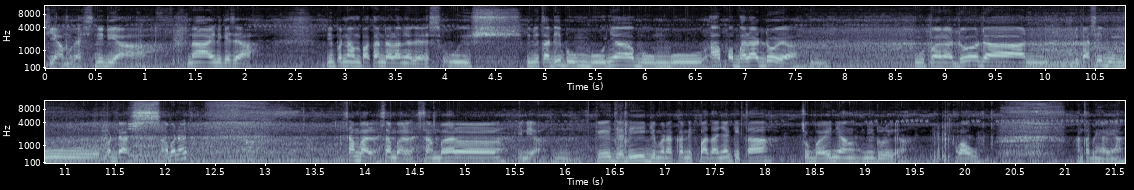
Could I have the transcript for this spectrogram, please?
Ciam guys, ini dia. Nah, ini guys ya. Ini penampakan dalamnya guys. Wih, ini tadi bumbunya bumbu apa? Balado ya? Bumbu balado dan dikasih bumbu pedas. Apa namanya? sambal sambal sambal ini ya. Oke jadi gimana kenikmatannya? Kita cobain yang ini dulu ya. Wow mantap nih ya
